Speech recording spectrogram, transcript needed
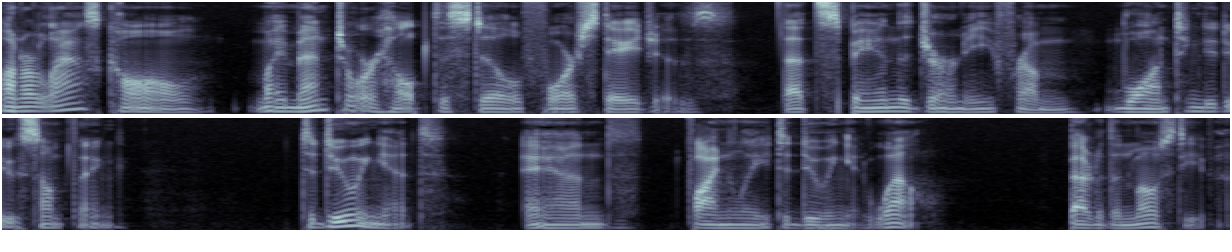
On our last call, my mentor helped distill four stages that span the journey from wanting to do something to doing it and finally to doing it well, better than most even.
